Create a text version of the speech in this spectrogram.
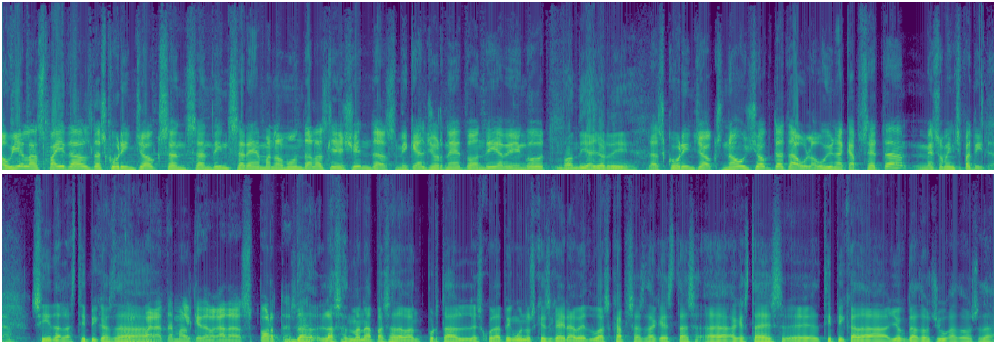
Avui a l'espai del Descobrint Jocs ens endinsarem en el món de les llegendes. Miquel Jornet, bon dia, benvingut. Bon dia, Jordi. Descobrint Jocs, nou joc de taula. Avui una capseta més o menys petita. Sí, de les típiques de... Comparat amb el que de vegades portes. De, eh? la setmana passada van portar a l'Escola Pingüinos, que és gairebé dues capses d'aquestes. Eh, aquesta és eh, típica de joc de dos jugadors de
